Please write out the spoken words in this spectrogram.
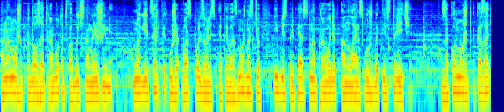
она может продолжать работать в обычном режиме. Многие церкви уже воспользовались этой возможностью и беспрепятственно проводят онлайн-службы и встречи. Закон может оказать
